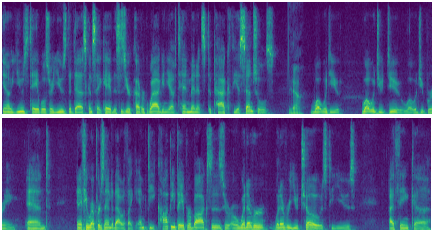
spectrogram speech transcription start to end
you know, use tables or use the desk and say, hey, this is your covered wagon. You have ten minutes to pack the essentials. Yeah, What would you, what would you do? What would you bring? And and if you represented that with like empty copy paper boxes or, or whatever whatever you chose to use, I think uh,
